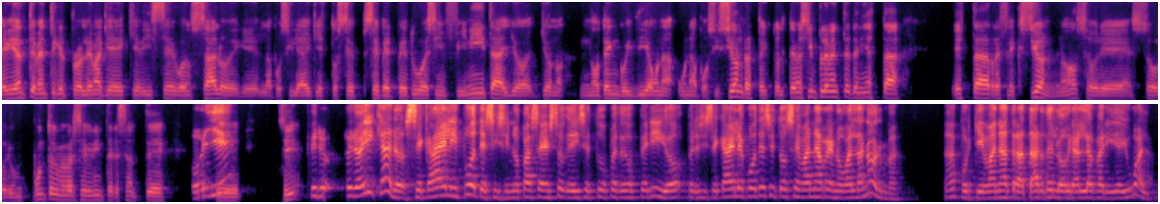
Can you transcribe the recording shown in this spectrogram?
Evidentemente que el problema que, dice Gonzalo de que la posibilidad de que esto se, perpetúe es infinita, yo, yo no, tengo hoy día una, una, posición respecto al tema, simplemente tenía esta, esta reflexión ¿no? sobre, sobre un punto que me parece bien interesante. Oye, eh, ¿sí? pero, pero ahí, claro, se cae la hipótesis, si no pasa eso que dices tú después de dos periodos, pero si se cae la hipótesis, entonces van a renovar la norma, ¿ah? porque van a tratar de lograr la paridad igual.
